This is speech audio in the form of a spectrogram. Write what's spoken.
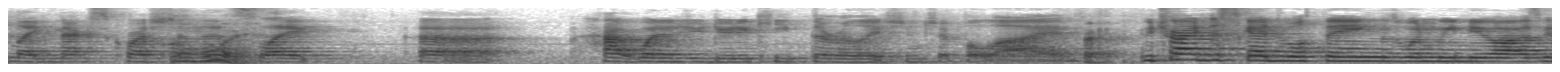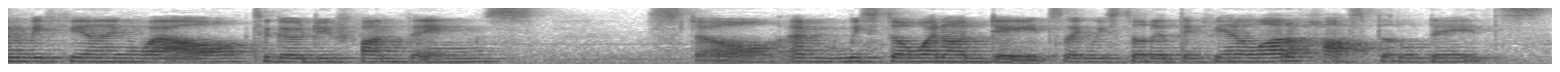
like next question. Oh, boy. that's like, uh, how what did you do to keep the relationship alive? Right. We tried to schedule things when we knew I was going to be feeling well to go do fun things. Still, and we still went on dates. Like we still did things. We had a lot of hospital dates.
